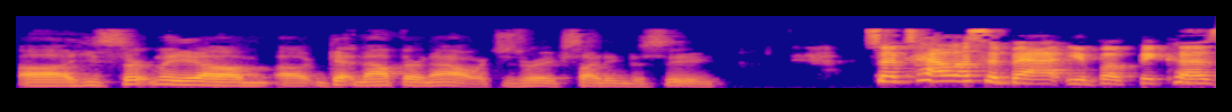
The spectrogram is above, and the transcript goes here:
uh, he's certainly, um, uh, getting out there now, which is very exciting to see. So tell us about your book because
